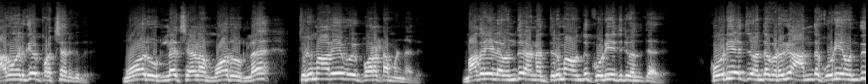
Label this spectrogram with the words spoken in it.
அவங்களுக்கே பிரச்சனை இருக்குது. மோரூர்ல சேலம் மோரூர்ல திருமாவே போய் போராட்டம் பண்ணாது மதுரையில வந்து அண்ணன் திருமா வந்து கொடியேற்றிட்டு வந்துட்டாரு. கொடியேற்றிட்டு வந்த பிறகு அந்த கொடியை வந்து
